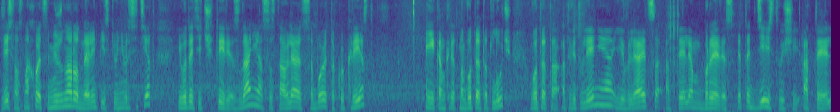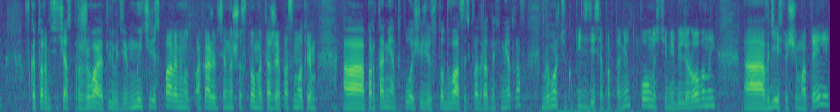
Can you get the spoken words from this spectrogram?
здесь у нас находится Международный Олимпийский университет. И вот эти четыре здания составляют собой такой крест, и конкретно вот этот луч, вот это ответвление является отелем Бревис. Это действующий отель, в котором сейчас проживают люди. Мы через пару минут окажемся на шестом этаже, посмотрим а, апартамент площадью 120 квадратных метров. Вы можете купить здесь апартамент полностью мебелированный а, в действующем отеле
